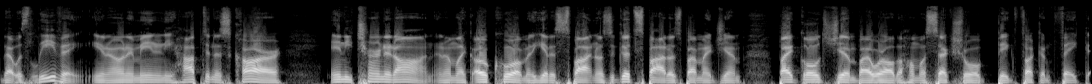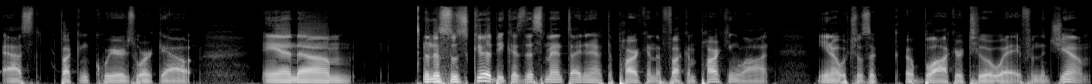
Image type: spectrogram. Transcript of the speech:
that was leaving. You know what I mean? And he hopped in his car and he turned it on. And I'm like, oh, cool. I'm going to get a spot. And it was a good spot. It was by my gym, by Gold's Gym, by where all the homosexual, big fucking faked ass fucking queers work out. And um, and this was good because this meant I didn't have to park in the fucking parking lot, you know, which was a, a block or two away from the gym.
